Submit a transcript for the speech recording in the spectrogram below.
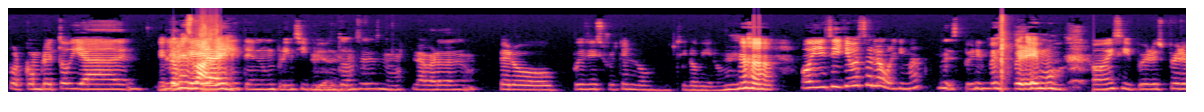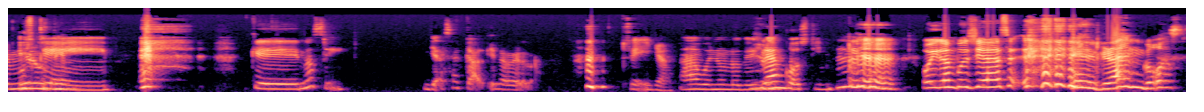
por completo ya ¿De qué lo que era Elite en un principio. Entonces, no, la verdad no. Pero pues disfrútenlo si lo vieron. Oye, sí, ya va a ser la última. Espérenme. Esperemos. Ay, sí, pero esperemos que... que, no sé, ya se acabe, la verdad. Sí, ya. Ah, bueno, lo del gran ghosting. Oigan, pues ya se... el gran Ghost.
